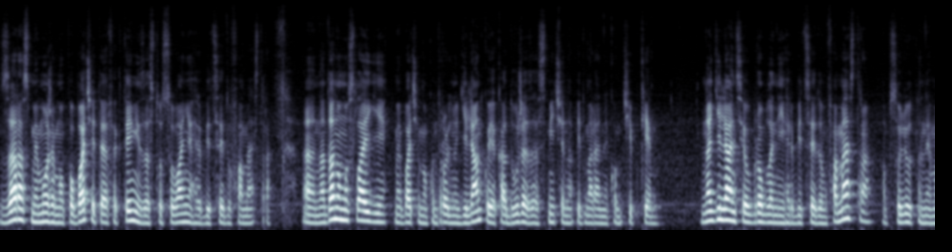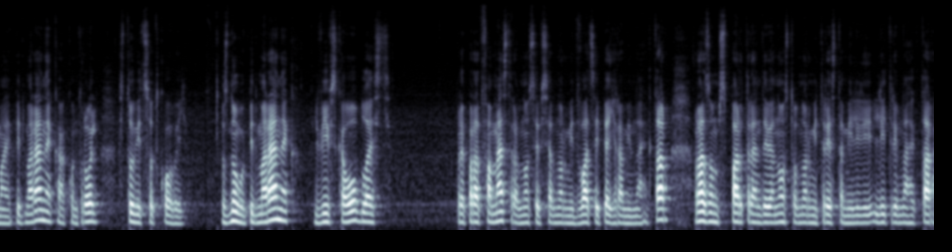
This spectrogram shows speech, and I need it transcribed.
Зараз ми можемо побачити ефективність застосування гербіциду Фаместра. Е, На даному слайді ми бачимо контрольну ділянку, яка дуже засмічена підмаренником чіпким. На ділянці обробленій гербіцидом Фаместра абсолютно немає підмаренника, контроль 100%. Знову підмареник, Львівська область. Препарат Фаместра вносився в нормі 25 грамів на гектар. Разом з Партрен 90 в нормі 300 мл на гектар.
